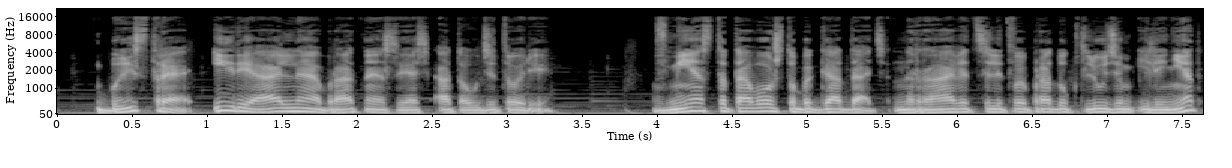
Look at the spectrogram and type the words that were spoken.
– быстрая и реальная обратная связь от аудитории. Вместо того, чтобы гадать, нравится ли твой продукт людям или нет,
